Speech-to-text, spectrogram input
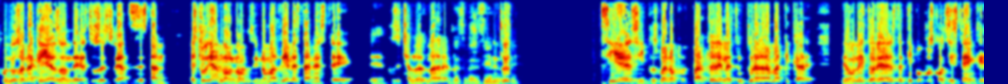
pues no son aquellas donde estos estudiantes están estudiando, ¿no? Sino más bien están este, eh, pues echando desmadre. ¿no? Entonces, sí. sí es, y pues bueno, pues parte de la estructura dramática de, de una historia de este tipo pues consiste en que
